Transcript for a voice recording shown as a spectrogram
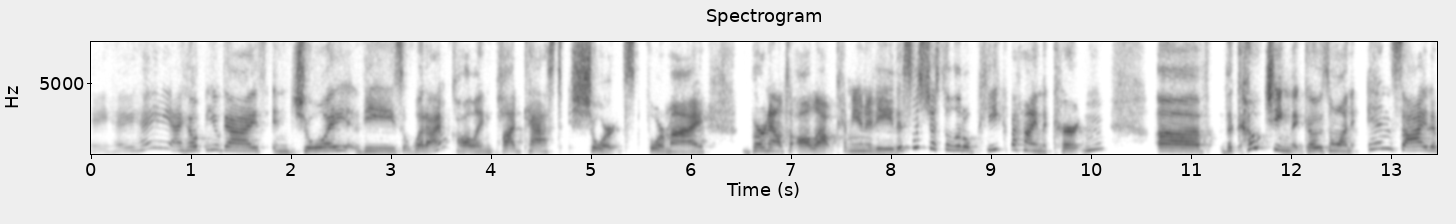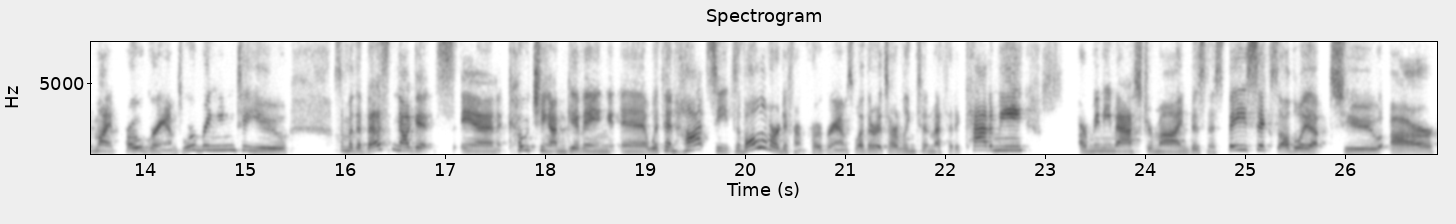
Hey, hey, hey. I hope you guys enjoy these, what I'm calling podcast shorts for my burnout to all out community. This is just a little peek behind the curtain of the coaching that goes on inside of my programs. We're bringing to you some of the best nuggets and coaching I'm giving uh, within hot seats of all of our different programs, whether it's our LinkedIn Method Academy, our mini mastermind business basics all the way up to our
